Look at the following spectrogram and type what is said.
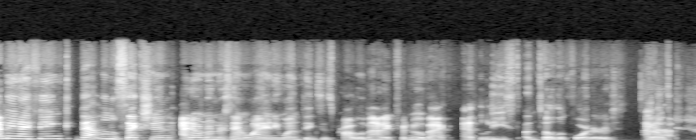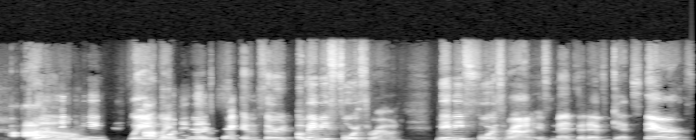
I mean, I think that little section. I don't understand why anyone thinks it's problematic for Novak at least until the quarters. I don't. I'm- Well, Um, maybe, wait, I'm wait, only third, gonna- second, third, or maybe fourth round. Maybe fourth round if Medvedev gets there.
